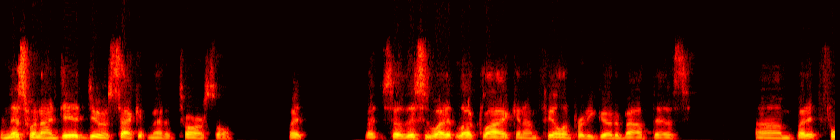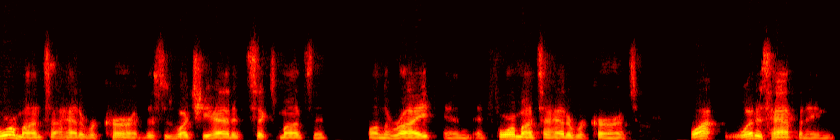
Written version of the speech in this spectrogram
And this one I did do a second metatarsal. But but so this is what it looked like, and I'm feeling pretty good about this. Um, but at four months, I had a recurrent. This is what she had at six months and on the right, and at four months, I had a recurrence. What what is happening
